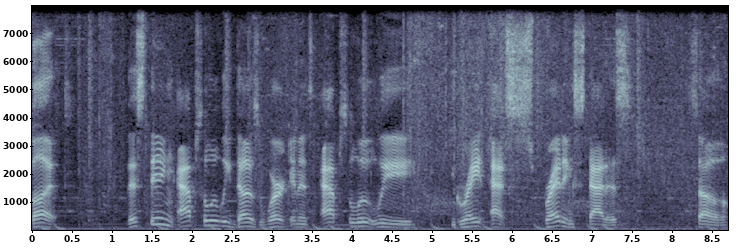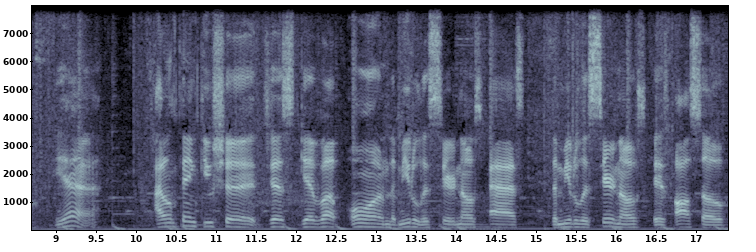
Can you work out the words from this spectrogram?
but this thing absolutely does work and it's absolutely great at spreading status. So, yeah. I don't think you should just give up on the Mutalist Cernos as the Mutalist Cernos is also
